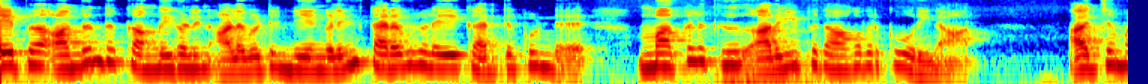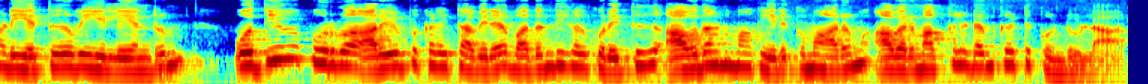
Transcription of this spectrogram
ஏற்ப அந்தந்த கங்கைகளின் அளவீட்டு நிலையங்களின் தரவுகளை கருத்தில் கொண்டு மக்களுக்கு அறிவிப்பதாக அவர் கூறினார். அச்சமடைய தேவையில்லை என்றும் உத்தியோகபூர்வ அறிவிப்புகளை தவிர வதந்திகள் குறித்து அவதானமாக இருக்குமாறும் அவர் மக்களிடம் கேட்டுக்கொண்டுள்ளார்.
